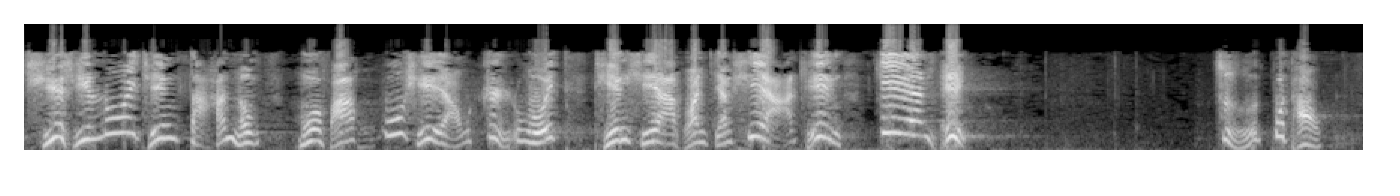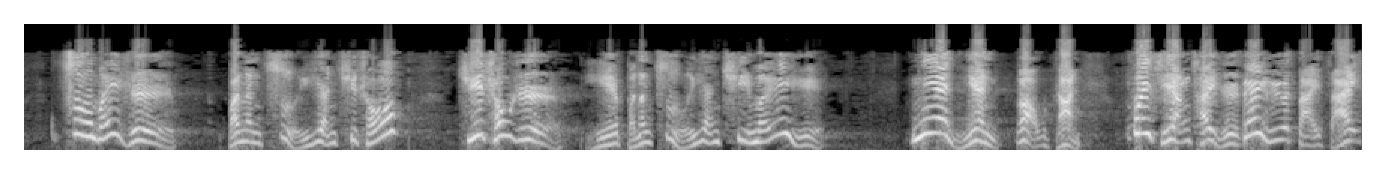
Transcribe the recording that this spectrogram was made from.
且息雷霆大怒，莫发呼啸之威，听下官将下庭讲令。自古道，自美日不能自言其丑，其丑日也不能自言其美也。年年鏖战，为将才日，月月待哉。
